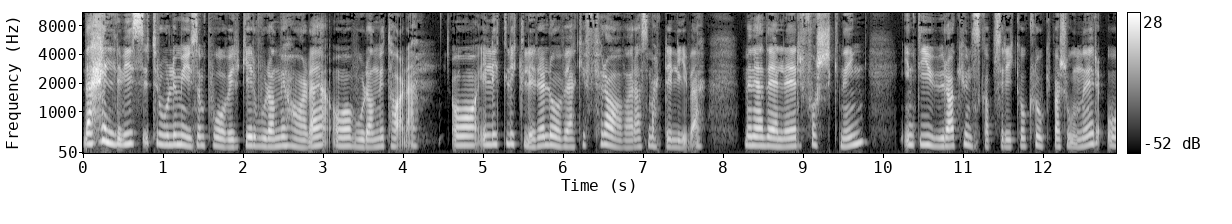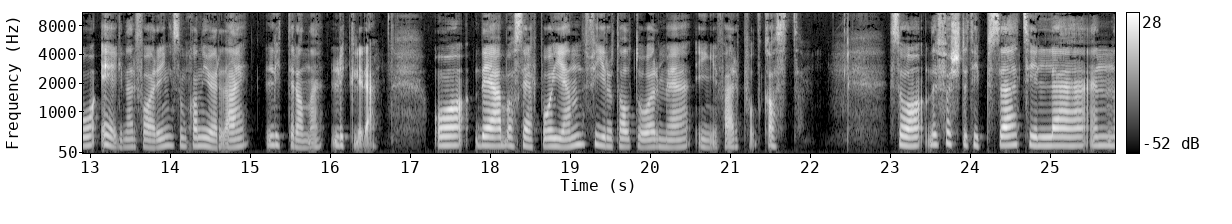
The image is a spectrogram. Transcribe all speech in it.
Det er heldigvis utrolig mye som påvirker hvordan vi har det, og hvordan vi tar det. Og i Litt lykkeligere lover jeg ikke fravær av smerte i livet, men jeg deler forskning, intervjuer av kunnskapsrike og kloke personer og egen erfaring som kan gjøre deg litt lykkeligere. Og det er basert på igjen fire og et halvt år med Ingefær-podkast. Så det første tipset til eh, en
